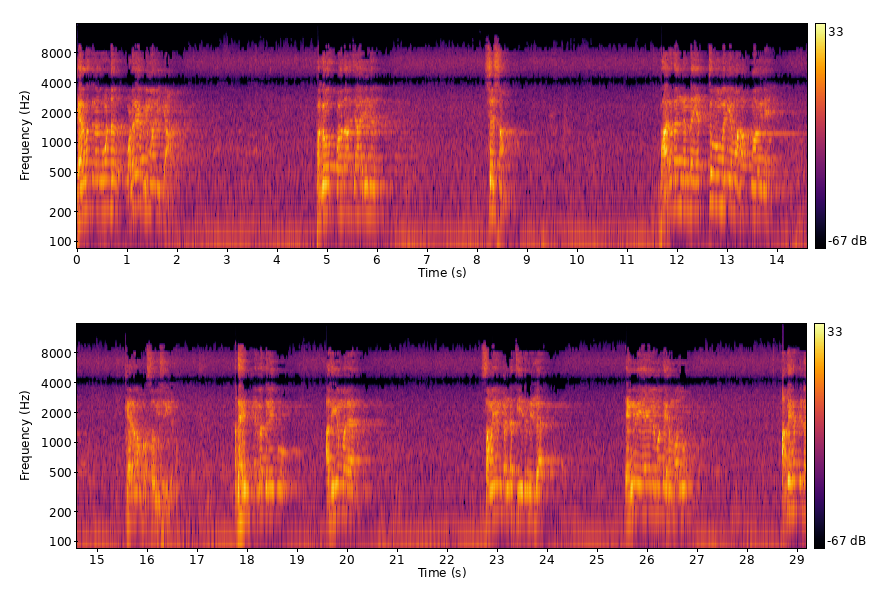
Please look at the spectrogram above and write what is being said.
കേരളത്തിന് അതുകൊണ്ട് വളരെ അഭിമാനിക്കാം. ഭഗവത്പാദാചാര്യന് ശേഷം ഭാരതം കണ്ട ഏറ്റവും വലിയ മഹാത്മാവിനെ കേരളം പ്രസവിച്ചിരിക്കുന്നു. അദ്ദേഹം കേരളത്തിലേക്ക് അധികം വരാൻ സമയം കണ്ടെത്തിയിരുന്നില്ല. എങ്ങനെയായാലും അദ്ദേഹം വന്നു. അദ്ദേഹത്തിന്റെ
